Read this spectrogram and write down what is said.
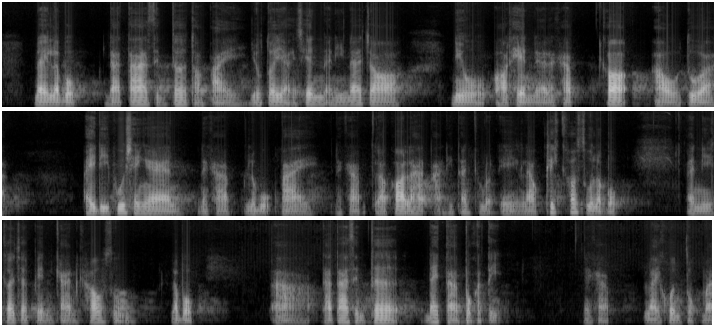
ๆ ในระบบ Data Center ต่อไป ยกตัวอย่างเช่น อันนี้หน้าจอ New o r 10นะครับ ก็เอาตัว ID ผู้ใช้งานนะครับ ระบุไปนะครับ แล้วก็รหัสผ่าน ที่ท่านกำหนดเอง แล้วคลิกเข้าสู่ระบบ อันนี้ก็จะเป็นการเข้าสู่ระบบ Data Center ได้ตามปกตินะครับหลายคนตกมา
